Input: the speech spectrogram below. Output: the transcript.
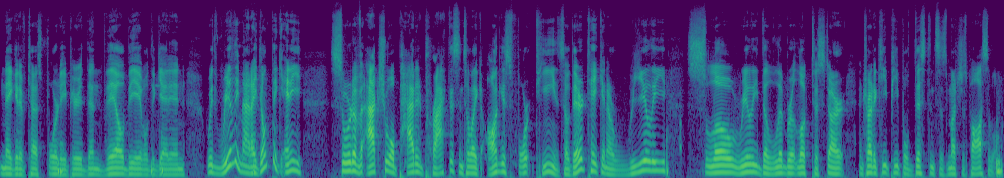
negative test four day period, then they'll be able to get in with really, Matt, I don't think any sort of actual padded practice until like August 14th. So they're taking a really slow, really deliberate look to start and try to keep people distance as much as possible.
